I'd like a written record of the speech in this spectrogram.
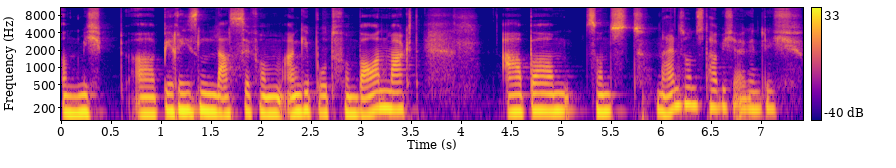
und mich äh, berieseln lasse vom Angebot vom Bauernmarkt. Aber sonst, nein, sonst habe ich eigentlich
